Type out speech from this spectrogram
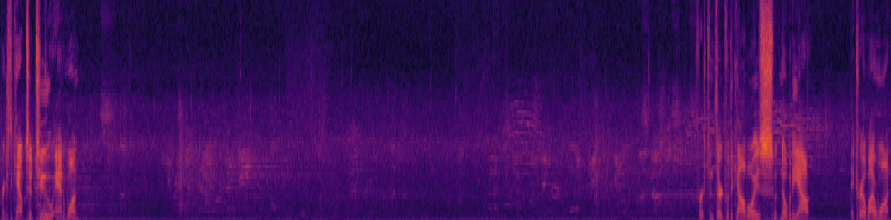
brings the count to two and one. First and third for the Cowboys with nobody out. They trail by one.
